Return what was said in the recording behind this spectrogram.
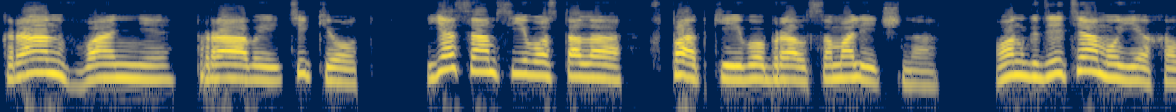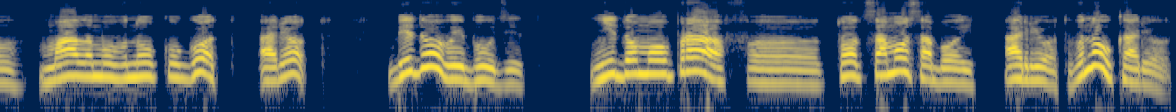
Кран в ванне, правый, текет. Я сам с его стола в папке его брал самолично. Он к детям уехал, малому внуку год, орет. Бедовый будет. Не домоуправ, э, тот, само собой, орет, внук орет.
